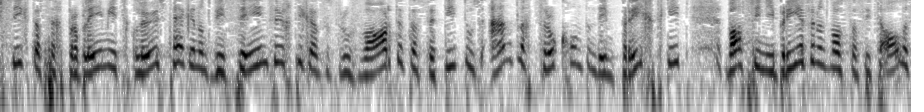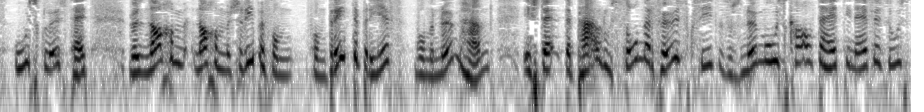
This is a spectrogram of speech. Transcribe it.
sieht, dass sich Probleme jetzt gelöst haben und wie sehnsüchtig dass er darauf wartet, dass der Titus endlich zurückkommt und ihm Bericht gibt, was seine Briefe und was das jetzt alles ausgelöst hat. Weil nach dem, nach dem Schreiben vom, vom dritten Brief, wo wir nicht mehr haben, ist der, der Paulus so nervös gewesen, dass er es nicht mehr ausgehalten hat in Ephesus,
